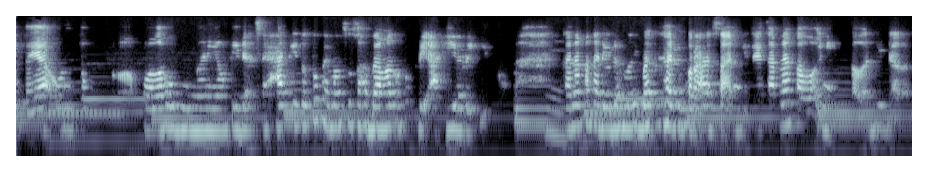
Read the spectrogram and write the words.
gitu ya untuk pola hubungan yang tidak sehat itu tuh memang susah banget untuk diakhiri gitu hmm. karena kan tadi udah melibatkan perasaan gitu ya karena kalau ini kalau di dalam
